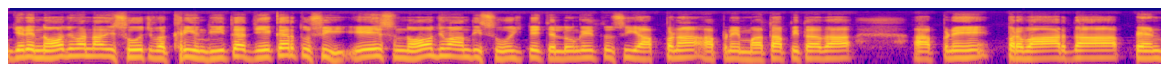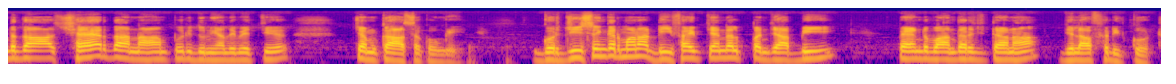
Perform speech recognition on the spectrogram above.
ਜਿਹੜੇ ਨੌਜਵਾਨਾਂ ਦੀ ਸੋਚ ਵੱਖਰੀ ਹੁੰਦੀ ਤਾਂ ਜੇਕਰ ਤੁਸੀਂ ਇਸ ਨੌਜਵਾਨ ਦੀ ਸੋਚ ਤੇ ਚੱਲੋਗੇ, ਤੁਸੀਂ ਆਪਣਾ, ਆਪਣੇ ਮਾਤਾ ਪਿਤਾ ਦਾ, ਆਪਣੇ ਪਰਿਵਾਰ ਦਾ, ਪਿੰਡ ਦਾ, ਸ਼ਹਿਰ ਦਾ ਨਾਮ ਪੂਰੀ ਦੁਨੀਆ ਦੇ ਵਿੱਚ ਚਮਕਾ ਸਕੋਗੇ। ਗੁਰਜੀਤ ਸਿੰਘ ਰਮਾਣਾ D5 ਚੈਨਲ ਪੰਜਾਬੀ, ਪਿੰਡ ਬਾਂਦਰ, ਜਟਾਣਾ, ਜ਼ਿਲ੍ਹਾ ਫਰੀਦਕੋਟ।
